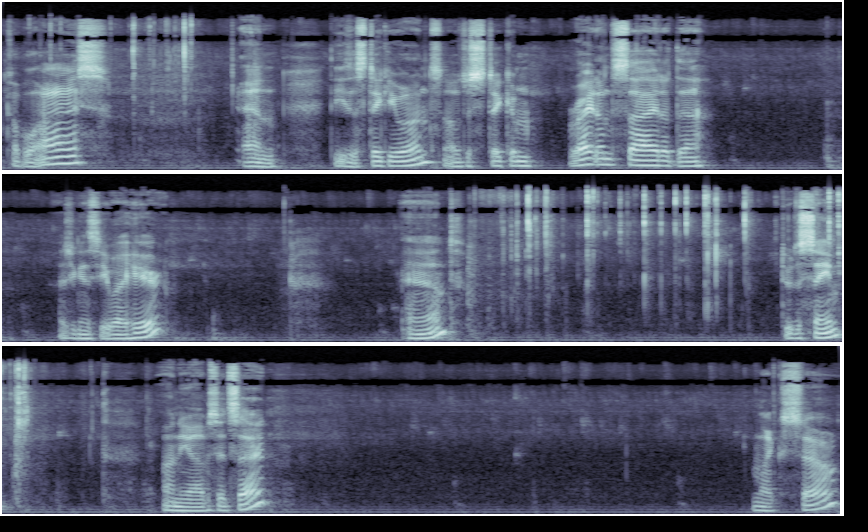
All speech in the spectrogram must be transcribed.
a couple ice and these are sticky ones. I'll just stick them right on the side of the, as you can see right here. And do the same on the opposite side. Like so.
